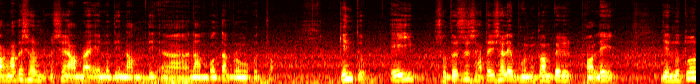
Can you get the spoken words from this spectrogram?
বাংলাদেশ আমরা এই নদীর নাম নাম বলতাম ব্রহ্মপুত্র। কিন্তু এই সতেরোশো সাতাশ সালে ভূমিকম্পের ফলে যে নতুন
